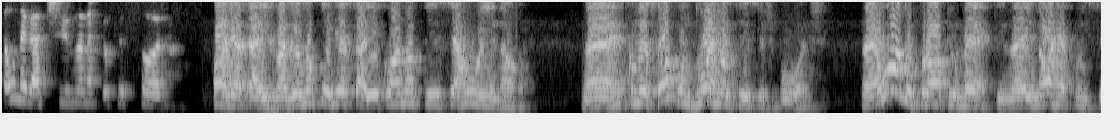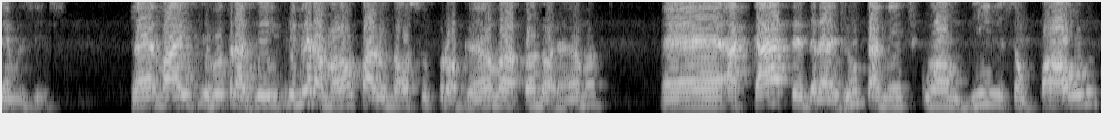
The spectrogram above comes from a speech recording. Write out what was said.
tão negativa, né, professor? Olha, Thaís, mas eu não queria sair com a notícia ruim, não. Né? A gente começou com duas notícias boas. Né? Uma do próprio MEC, né? e nós reconhecemos isso. Né? Mas eu vou trazer em primeira mão para o nosso programa Panorama. É, a cátedra, juntamente com a Undime São Paulo,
